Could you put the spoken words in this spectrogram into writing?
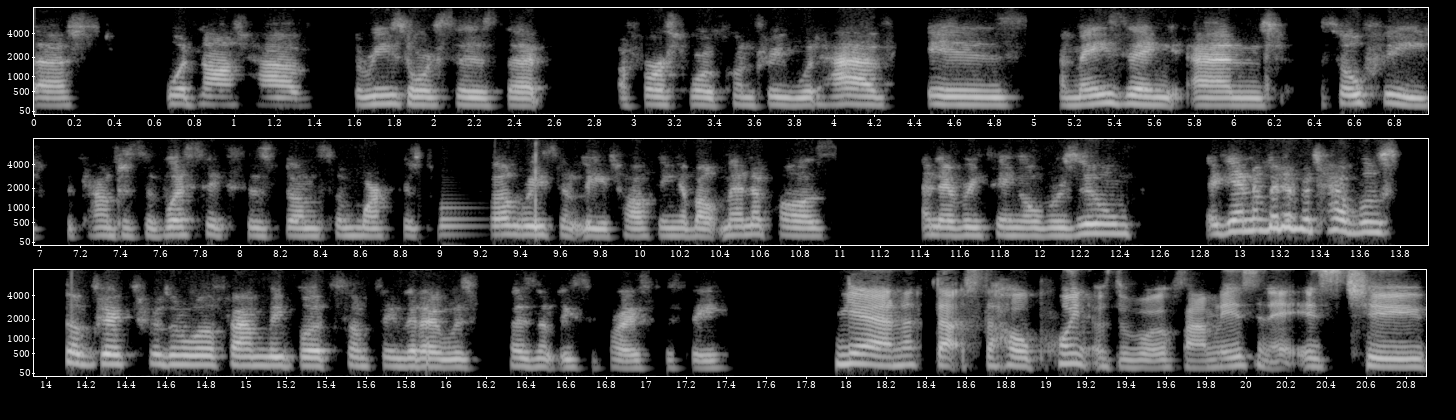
that would not have the resources that a first world country would have, is amazing. And Sophie, the Countess of Wessex, has done some work as well recently talking about menopause and everything over Zoom. Again, a bit of a taboo subject for the royal family, but something that I was pleasantly surprised to see. Yeah, and that's the whole point of the royal family, isn't it? Is to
